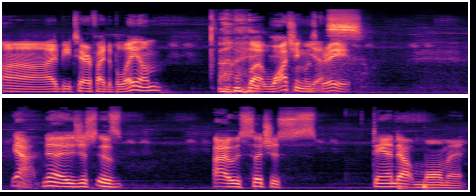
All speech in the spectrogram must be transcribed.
Uh, I'd be terrified to belay them, but watching was Yes. great. Yeah, no, it was just it was. I was such a standout moment.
